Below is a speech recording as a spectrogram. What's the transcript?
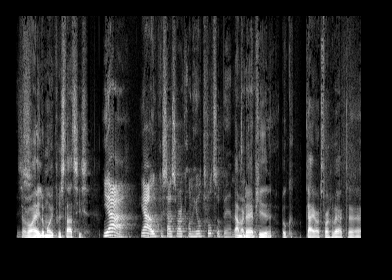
dat zijn wel hele mooie prestaties. ja, ja, ook prestaties waar ik gewoon heel trots op ben. Ja, maar daar heb je ook keihard voor gewerkt. eh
